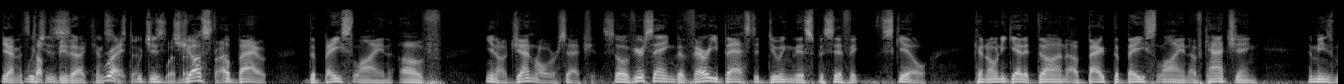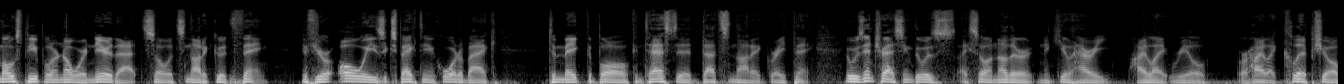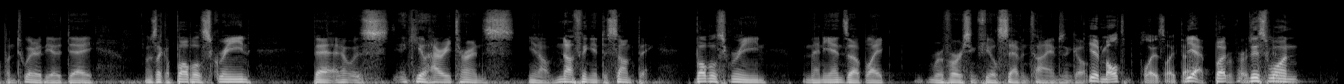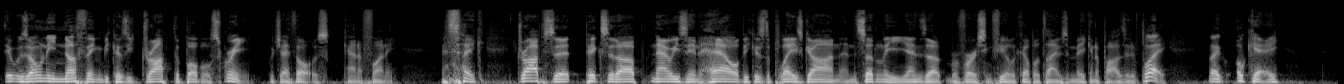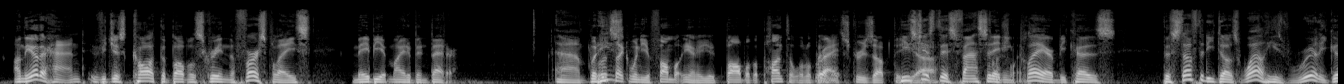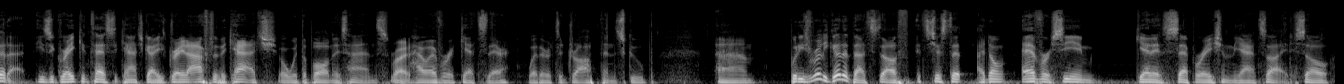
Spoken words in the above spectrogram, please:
Yeah, and it's tough is to be that consistent. right which is with it, just right. about the baseline of you know general reception so if you're saying the very best at doing this specific skill can only get it done about the baseline of catching that means most people are nowhere near that so it's not a good thing If you're always expecting a quarterback to make the ball contested, that's not a great thing. It was interesting. There was I saw another N'Keal Harry highlight reel or highlight clip show up on Twitter the other day. It was like a bubble screen that, and it was N'Keal Harry turns you know nothing into something. Bubble screen, and then he ends up like reversing field seven times and going. He had multiple plays like that. Yeah, but this field. one, it was only nothing because he dropped the bubble screen, which I thought was kind of funny. It's like drops it, picks it up. Now he's in hell because the play's gone, and suddenly he ends up reversing field a couple of times and making a positive play. Like, okay. On the other hand, if you just caught the bubble screen in the first place, maybe it might have been better. Um, but he's it's like when you fumble, you know, you bobble the punt a little bit, and it screws up the. he's uh, just this fascinating player because the stuff that he does well, he's really good at. He's a great contested catch guy. He's great after the catch or with the ball in his hands, Right. however it gets there, whether it's a drop, then a scoop. Um, but he's really good at that stuff. It's just that I don't ever see him get a separation on the outside. So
